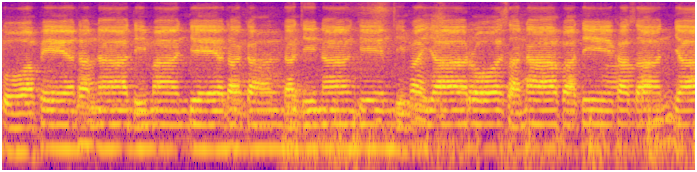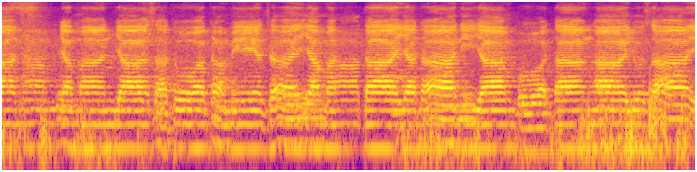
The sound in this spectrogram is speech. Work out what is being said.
โกเพทนาติมันเยทกันตจินังกินจิพยาโรสนาปฏิคสัญญานังยมันยาสตัวขมีเชยยมตายธานิยามปวดตังอายุสาเอ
